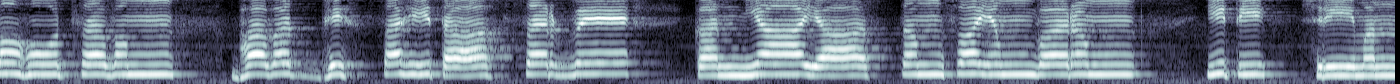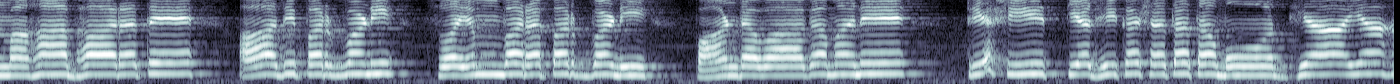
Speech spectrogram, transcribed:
महोत्सवम्। भवद्भिः सहिताः सर्वे कन्यायास्तं स्वयंवरम् इति श्रीमन्महाभारते आदिपर्वणि स्वयंवरपर्वणि पाण्डवागमने त्र्यशीत्यधिकशततमोऽध्यायः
